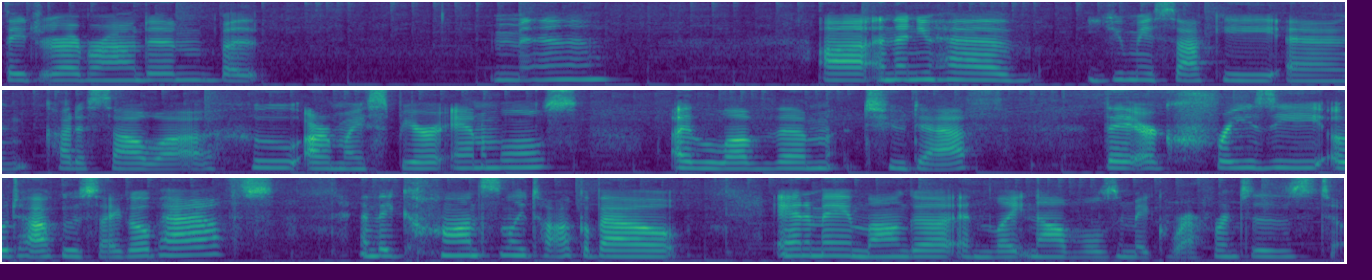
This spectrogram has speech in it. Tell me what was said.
they drive around in, but meh. Uh, and then you have Yumasaki and Karisawa, who are my spirit animals. I love them to death. They are crazy otaku psychopaths, and they constantly talk about anime, manga, and light novels and make references to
